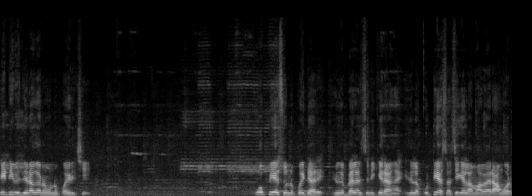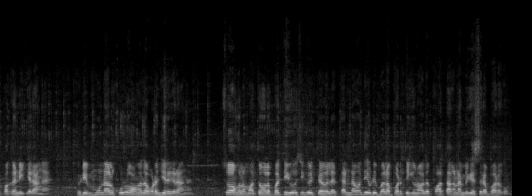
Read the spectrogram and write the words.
டிடிவி தினகரன் ஒன்று போயிடுச்சு ஓபிஎஸ் ஒன்று போயிட்டாரு. இவங்க பேலன்ஸ் நிற்கிறாங்க இதில் குட்டியாக சசிகலாமா வேறு அவங்க ஒரு பக்கம் நிற்கிறாங்க இப்படி மூணு நாலு குழு அவங்க தான் உடஞ்சிருக்கிறாங்க. ஸோ அவங்கள மற்றவங்கள பற்றி யோசிக்கவே தேவையில்லை. தன்னை வந்து எப்படி பலப்படுத்திக்கணும் அதை பார்த்தாங்கன்னா மிக சிறப்பாக இருக்கும்.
